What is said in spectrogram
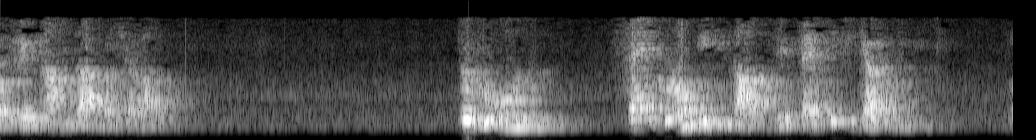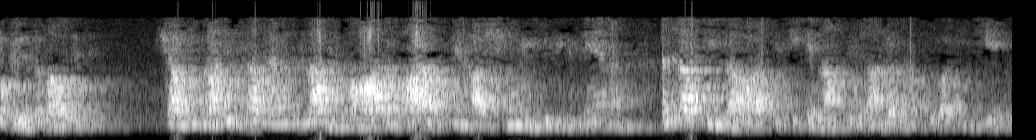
بکرے نام دار پر چڑھا۔ تو روز سینکڑوں کے حساب سے پیسے کی کیا کرنی تھی؟ بکرے دبا ہوتے تھے۔ شاہ القادر صاحب رحمت اللہ نے بار بار اپنے ہاشیوں میں یہ لکھتے ہیں نا، اللہ کے علاوہ کسی کے نام پہ جانور مت دعا کیجیے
